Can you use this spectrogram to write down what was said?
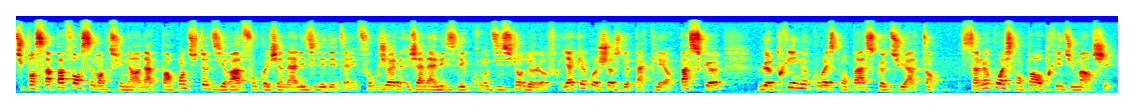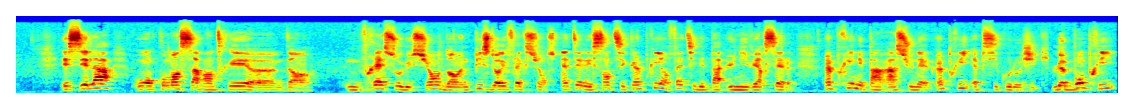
tu ne penseras pas forcément que c'est une arnaque. Par contre, tu te diras, il faut que j'analyse les détails. Il faut que j'analyse les conditions de l'offre. Il y a quelque chose de pas clair. Parce que le prix ne correspond pas à ce que tu attends. Ça ne correspond pas au prix du marché. Et c'est là où on commence à rentrer euh, dans une vraie solution, dans une piste de réflexion intéressante, c'est qu'un prix, en fait, il n'est pas universel. Un prix n'est pas rationnel. Un prix est psychologique. Le bon prix,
